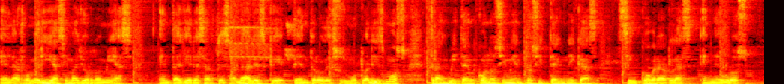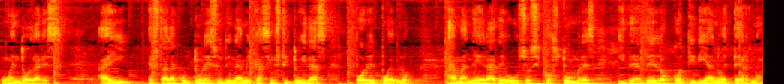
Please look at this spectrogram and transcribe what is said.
en las romerías y mayordomías, en talleres artesanales que, dentro de sus mutualismos, transmiten conocimientos y técnicas sin cobrarlas en euros o en dólares. Ahí está la cultura y sus dinámicas instituidas por el pueblo, a manera de usos y costumbres y desde lo cotidiano eterno,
